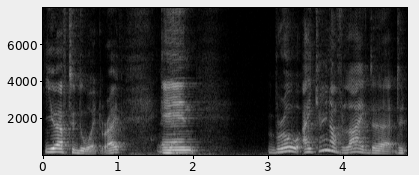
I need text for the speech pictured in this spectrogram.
you have to do it right? And bro i kind of like the the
